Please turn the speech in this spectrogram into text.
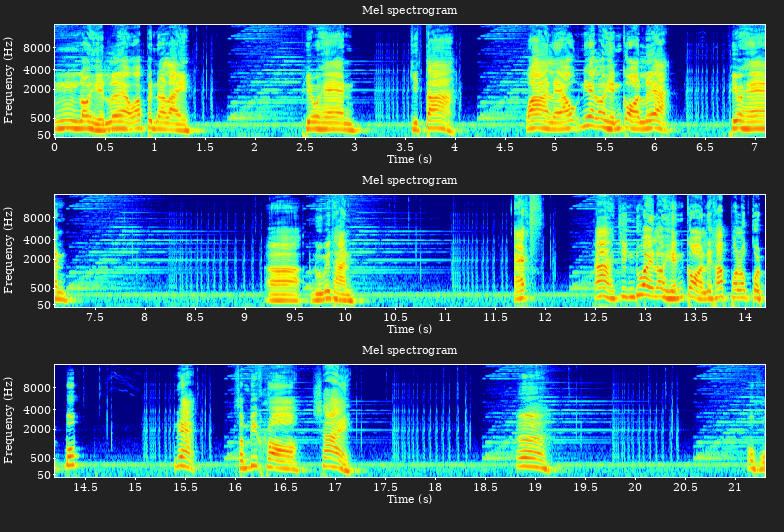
อืม เราเห็นเลยอะว่าเป็นอะไร เพียวแฮนกีตาร์ ว่าแล้วเนี่ยเราเห็นก่อนเลยอะเพียวแฮนเอ่อดูไม่ทัน X อะจริงด้วยเราเห็นก่อนเลยครับ พอเรากดปุ๊บ เนี่ยซอมบี้ครอใช่ เออ โอ้โห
